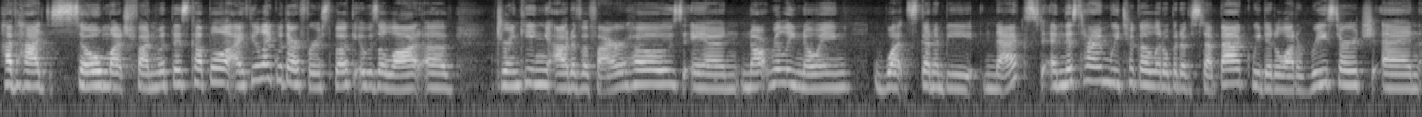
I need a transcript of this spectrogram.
have had so much fun with this couple. I feel like with our first book, it was a lot of drinking out of a fire hose and not really knowing what's going to be next. And this time we took a little bit of step back. We did a lot of research, and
